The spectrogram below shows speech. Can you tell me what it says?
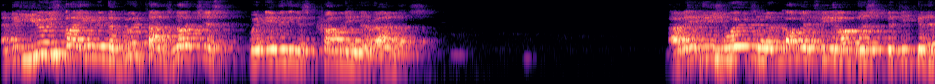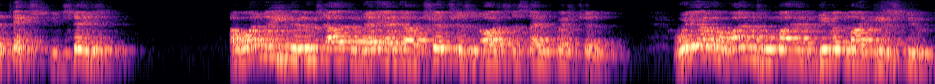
and be used by Him in the good times, not just when everything is crumbling around us. I read these words in the commentary of this particular text, which says, I wonder if he looks out today at our churches and asks the same question. Where are the ones whom I have given my gifts to?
